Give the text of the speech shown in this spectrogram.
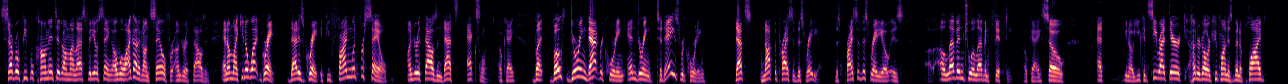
Several people commented on my last video saying oh well i got it on sale for under a thousand. And i'm like you know what? Great. That is great. If you find one for sale under a thousand that's excellent okay? But both during that recording and during today's recording that's not the price of this radio. This price of this radio is uh, 11 to 1150 okay? So you know you can see right there $100 coupon has been applied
